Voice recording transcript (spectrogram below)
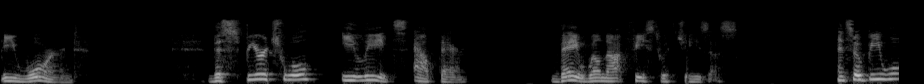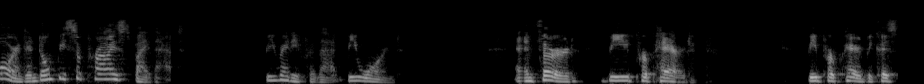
be warned. The spiritual elites out there, they will not feast with Jesus. And so be warned and don't be surprised by that. Be ready for that. Be warned. And third, be prepared. Be prepared because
